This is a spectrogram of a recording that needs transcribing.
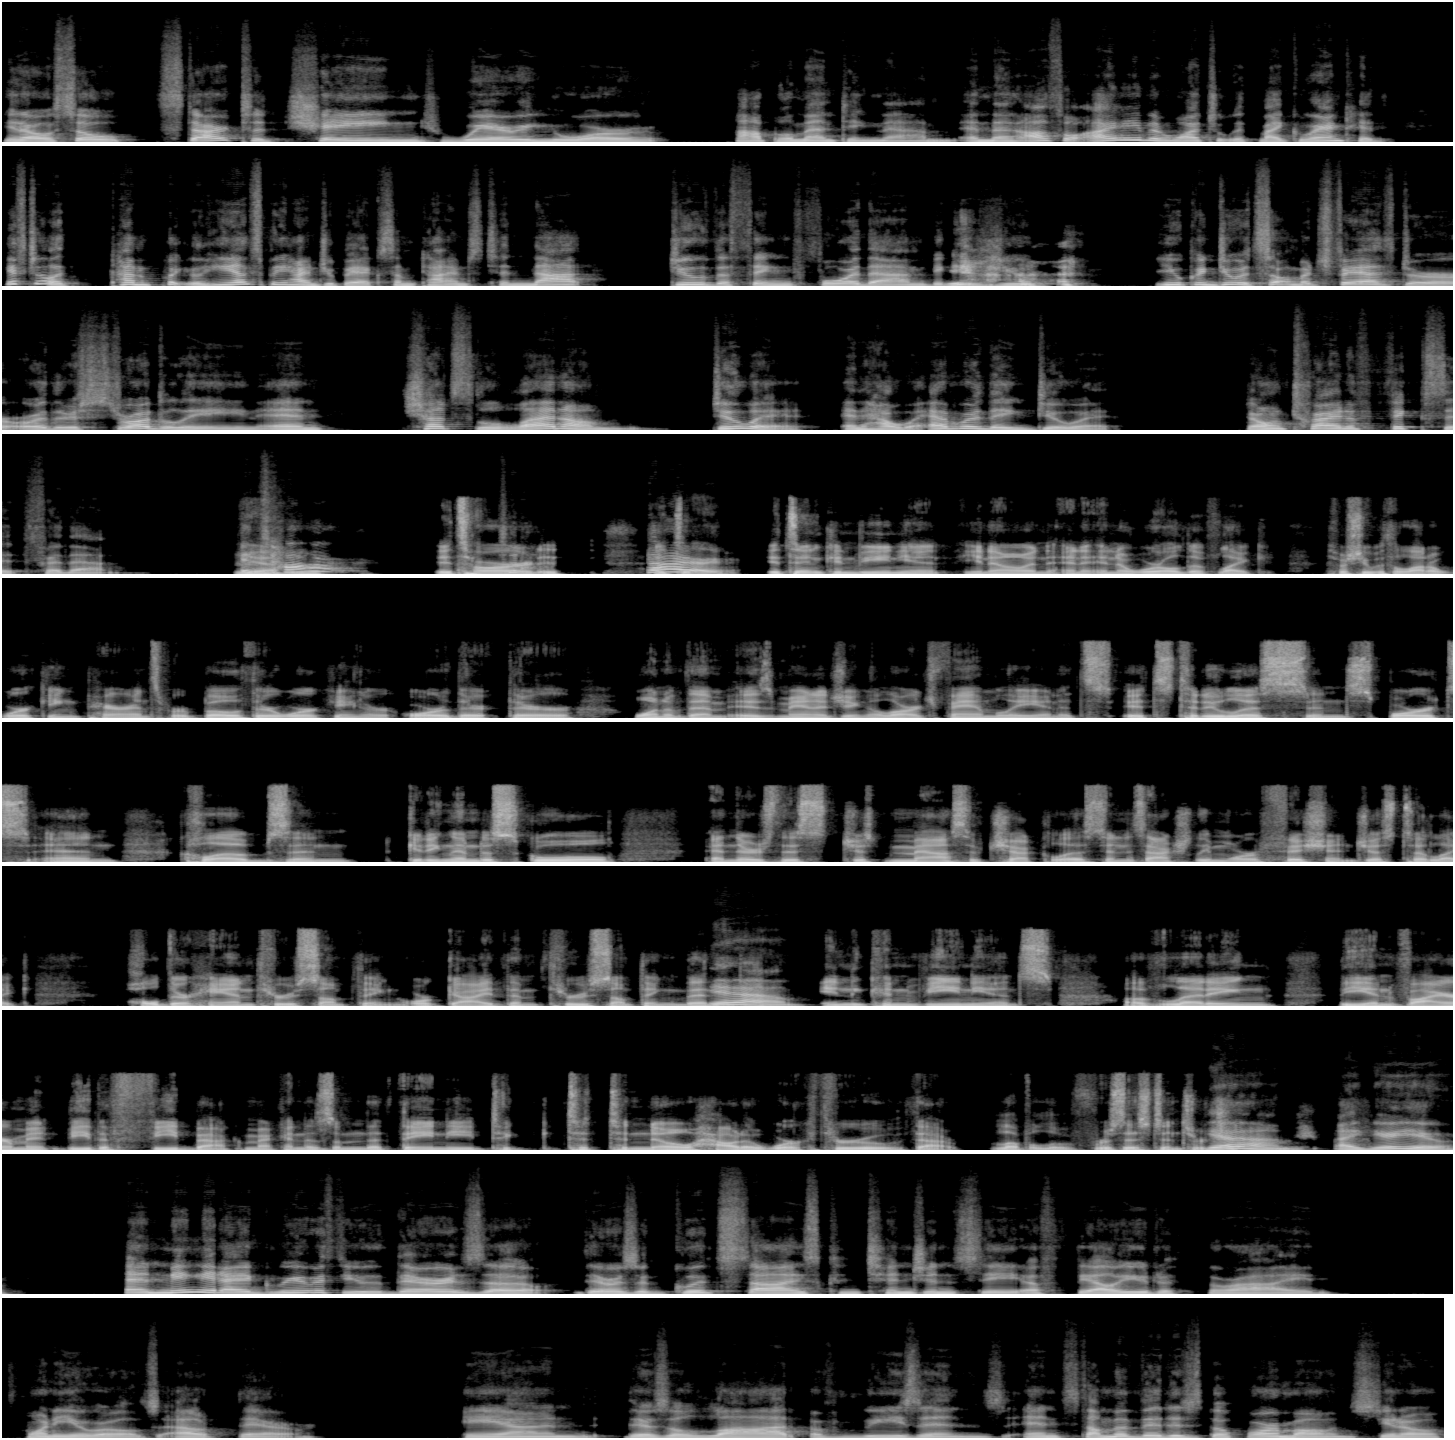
You know, so start to change where you're complimenting them. And then also, I even watch it with my grandkids. You have to like kind of put your hands behind your back sometimes to not do the thing for them because you you can do it so much faster or they're struggling and just let them do it. And however they do it, don't try to fix it for them. It's Yeah. hard. It's hard. It, It's it's hard. it's inconvenient, you know, and, and in a world of like, especially with a lot of working parents where both are working or or they're they're one of them is managing a large family and it's it's to-do lists and sports and clubs and getting them to school. And there's this just massive checklist, and it's actually more efficient just to like hold their hand through something or guide them through something than yeah. inconvenience of letting the environment be the feedback mechanism that they need to to to know how to work through that level of resistance or Yeah, challenge. I hear you. And me, I agree with you. There is a there is a good sized contingency of failure to thrive 20 year olds out there. And there's a lot of reasons. And some of it is the hormones, you know,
